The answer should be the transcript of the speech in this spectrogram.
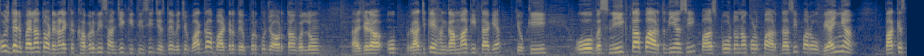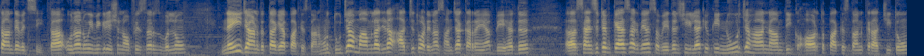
ਕੁਝ ਦਿਨ ਪਹਿਲਾਂ ਤੁਹਾਡੇ ਨਾਲ ਇੱਕ ਖਬਰ ਵੀ ਸਾਂਝੀ ਕੀਤੀ ਸੀ, ਜਿਸ ਦੇ ਵਿੱਚ ਵਾਹਗਾ ਬਾਰਡਰ ਦੇ ਉੱਪਰ ਕੁਝ ਔਰਤਾਂ ਵੱਲੋਂ ਜਿਹੜਾ ਉਹ ਰੱਜ ਕੇ ਹੰਗਾਮਾ ਕੀਤਾ ਗਿਆ, ਕਿਉਂਕਿ ਉਹ ਵਸਨੀਕ ਤਾਂ ਭਾਰਤ ਦੀਆਂ ਸੀ, ਪਾਸਪੋਰਟ ਉਹਨਾਂ ਕੋਲ ਭਾਰਤ ਦਾ ਸੀ, ਪਰ ਉਹ ਵਿਆਹੀਆਂ ਪਾਕਿਸਤਾਨ ਦੇ ਵਿੱਚ ਸੀ। ਤਾਂ ਉਹਨਾਂ ਨੂੰ ਇਮੀਗ੍ਰੇਸ਼ਨ ਆਫੀਸਰਸ ਵੱਲੋਂ ਨਹੀਂ ਜਾਣ ਦਿੱਤਾ ਗਿਆ ਪਾਕਿਸਤਾਨ। ਹੁਣ ਦੂਜਾ ਮਾਮਲਾ ਜਿਹੜਾ ਅੱਜ ਤੁਹਾਡੇ ਨਾਲ ਸਾਂਝਾ ਕਰ ਰਹੇ ਹਾਂ ਬੇहद ਸੈਂਸਿਟਿਵ ਕਹਿ ਸਕਦੇ ਹਾਂ, ਸੰਵੇਦਨਸ਼ੀਲ ਹੈ ਕਿਉਂਕਿ ਨੂਰ ਜਹਾਨ ਨਾਮ ਦੀ ਇੱਕ ਔਰਤ ਪਾਕਿਸਤਾਨ ਕਰਾਚੀ ਤੋਂ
